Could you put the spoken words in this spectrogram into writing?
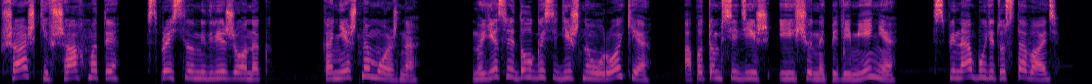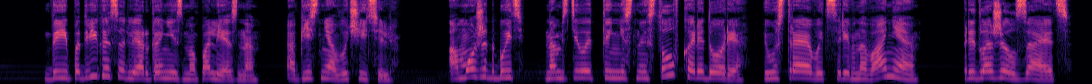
в шашки, в шахматы?» — спросил медвежонок. «Конечно, можно. Но если долго сидишь на уроке, а потом сидишь и еще на перемене, спина будет уставать. Да и подвигаться для организма полезно», — объяснял учитель. «А может быть, нам сделать теннисный стол в коридоре и устраивать соревнования?» — предложил Заяц.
